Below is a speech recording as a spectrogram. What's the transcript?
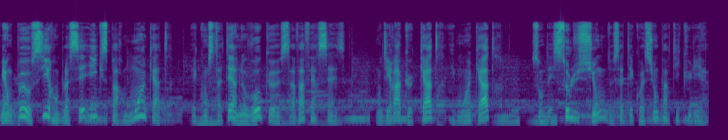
Mais on peut aussi remplacer x par moins 4 et constater à nouveau que ça va faire 16. On dira que 4 et moins 4 sont des solutions de cette équation particulière.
